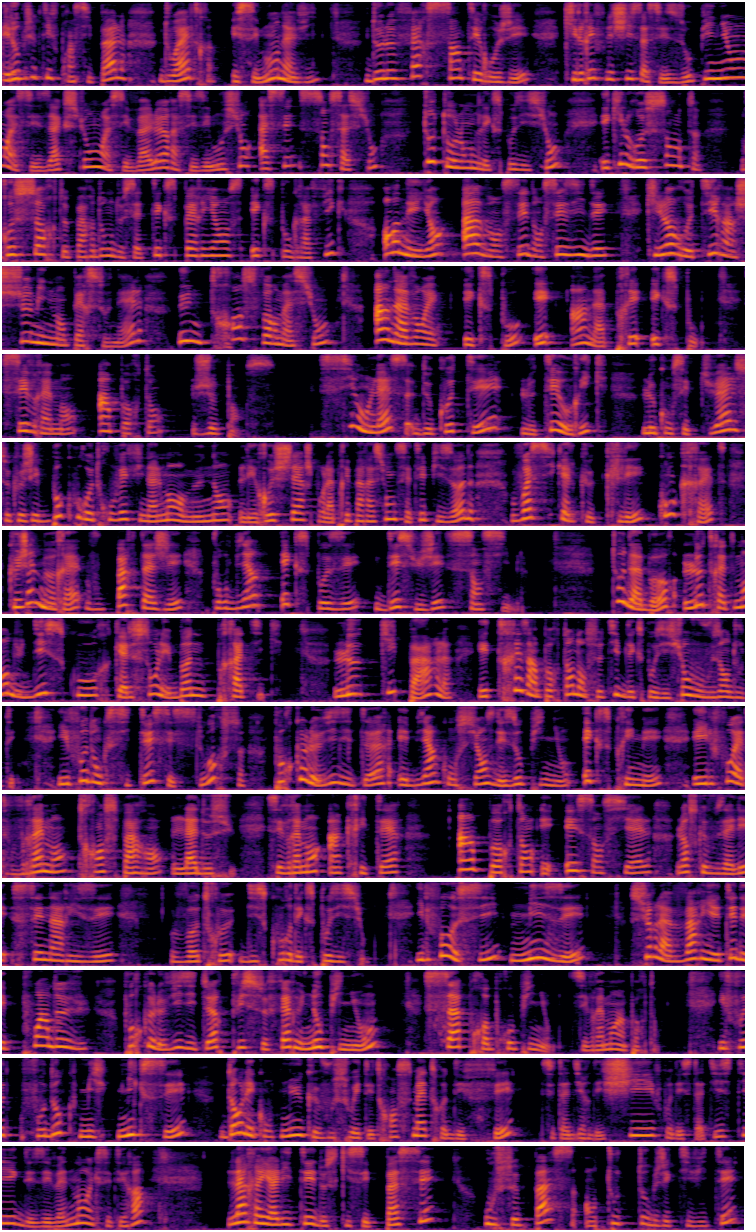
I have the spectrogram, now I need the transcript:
Et l'objectif principal doit être, et c'est mon avis, de le faire s'interroger, qu'il réfléchisse à ses opinions, à ses actions, à ses valeurs, à ses émotions, à ses sensations tout au long de l'exposition et qu'il ressente ressorte pardon, de cette expérience expographique en ayant avancé dans ses idées, qu'il en retire un cheminement personnel, une transformation, un avant-expo et un après-expo. C'est vraiment important, je pense. Si on laisse de côté le théorique, le conceptuel, ce que j'ai beaucoup retrouvé finalement en menant les recherches pour la préparation de cet épisode, voici quelques clés concrètes que j'aimerais vous partager pour bien exposer des sujets sensibles. Tout d'abord, le traitement du discours, quelles sont les bonnes pratiques? Le qui parle est très important dans ce type d'exposition, vous vous en doutez. Il faut donc citer ces sources pour que le visiteur ait bien conscience des opinions exprimées et il faut être vraiment transparent là-dessus. C'est vraiment un critère important et essentiel lorsque vous allez scénariser votre discours d'exposition. Il faut aussi miser sur la variété des points de vue pour que le visiteur puisse se faire une opinion, sa propre opinion. C'est vraiment important. Il faut, donc mixer dans les contenus que vous souhaitez transmettre des faits, c'est-à-dire des chiffres, des statistiques, des événements, etc., la réalité de ce qui s'est passé ou se passe en toute objectivité,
